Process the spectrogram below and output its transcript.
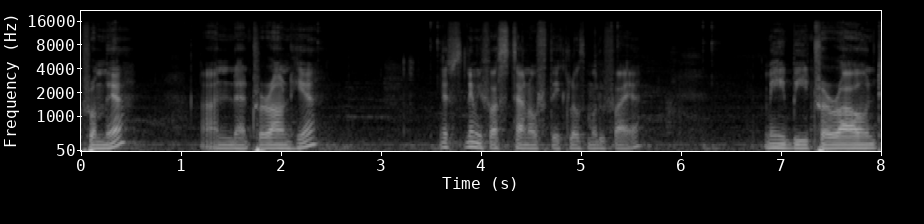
from there and uh, to around here. Let's let me first turn off the cloth modifier. Maybe to around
